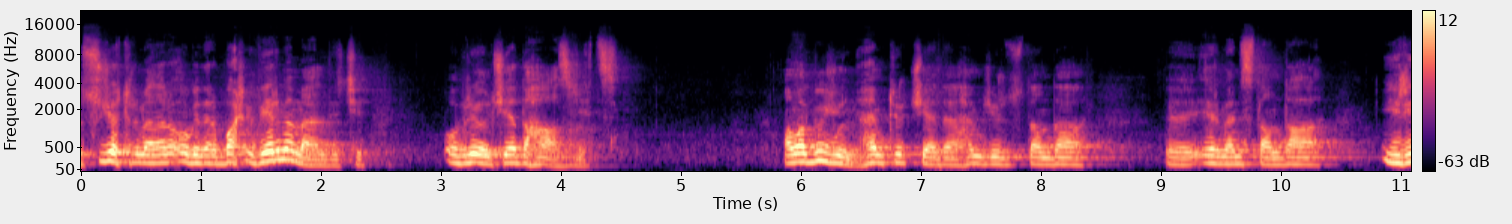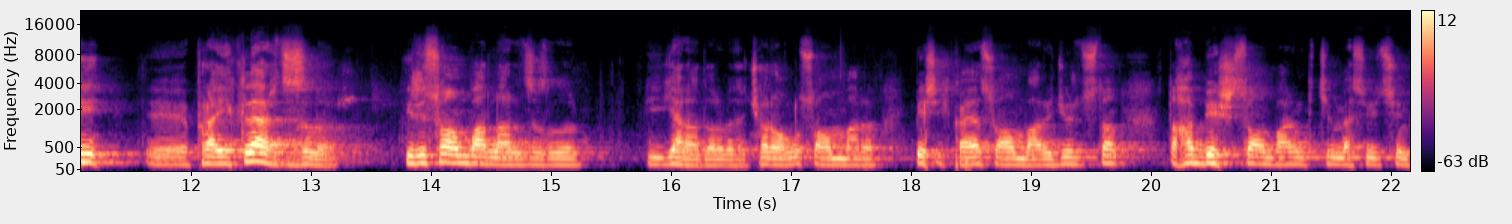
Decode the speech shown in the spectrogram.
su götürmələri o qədər baş verməməlidir ki, o biri ölkəyə daha az getsin. Amma bu gün həm Türkiyədə, həm Gürcüstanda, E, Ermənistanda iri e, proyektlər cızılır. İri su anbarları cızılır, yaradılır. Məsələn, Koroğlu su anbarı, Beşikqaya su anbarı, Gürcüstan daha 5 su anbarının tikilməsi üçün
